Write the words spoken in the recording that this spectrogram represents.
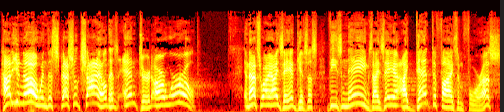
How do you know when this special child has entered our world? And that's why Isaiah gives us these names. Isaiah identifies him for us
